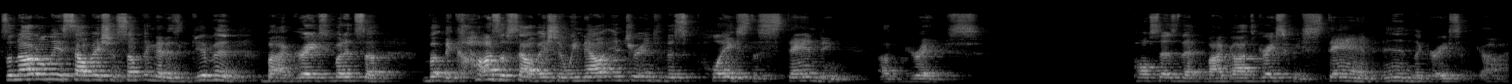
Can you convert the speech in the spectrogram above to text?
So not only is salvation something that is given by grace, but it's a but because of salvation, we now enter into this place, the standing of grace. Paul says that by God's grace we stand in the grace of God.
